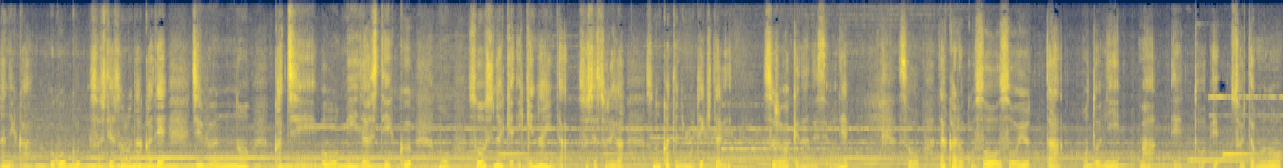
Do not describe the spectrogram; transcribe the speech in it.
何か動く。そしてその中で自分の価値を見いだしていく。もうそうしなきゃいけないんだ。そしてそれがその方にもできたりするわけなんですよね。そう。だからこそそういった元に、まあえっと、えそういったもの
